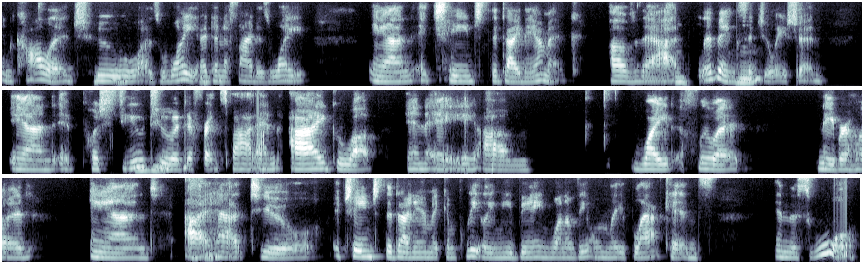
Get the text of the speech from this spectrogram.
in college who mm-hmm. was white, mm-hmm. identified as white, and it changed the dynamic of that mm-hmm. living situation and it pushed you to a different spot. And I grew up in a um, white affluent neighborhood and I mm-hmm. had to, it changed the dynamic completely, me being one of the only Black kids in the school.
